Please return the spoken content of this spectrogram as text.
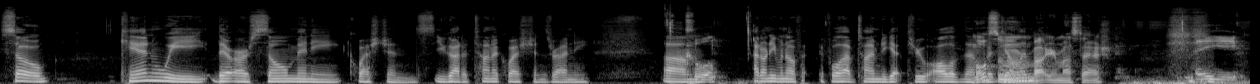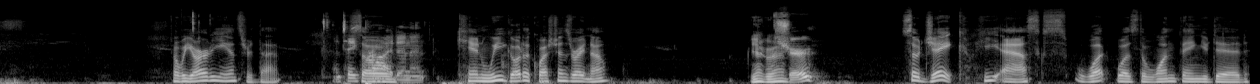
so can we there are so many questions you got a ton of questions rodney Um, cool. i don't even know if, if we'll have time to get through all of them Most but of them are about your mustache. Hey, but we already answered that I take So- pride in it. can we go to questions right now Yeah, go ahead. Sure. So Jake, he asks, what was the one thing you did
